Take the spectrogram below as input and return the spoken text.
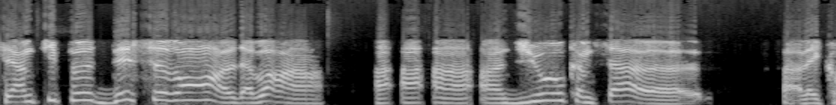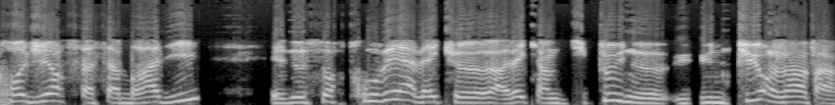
c'est un petit peu décevant d'avoir un un, un un duo comme ça avec Rodgers face à Brady et de se retrouver avec avec un petit peu une une purge. Hein. Enfin,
